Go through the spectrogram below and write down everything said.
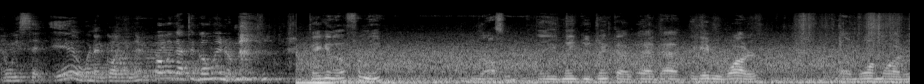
And we said, ew, we're not going in there. But we got to go in them. Big enough for me. It was awesome. They made you drink that, that, that they gave you water, that warm water.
